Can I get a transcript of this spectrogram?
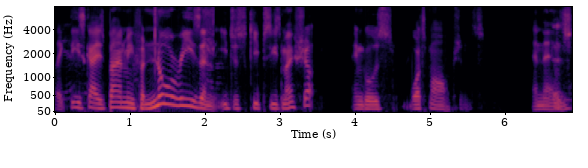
Like these guys ban me for no reason. He just keeps his mouth shut and goes, What's my options? And then It's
